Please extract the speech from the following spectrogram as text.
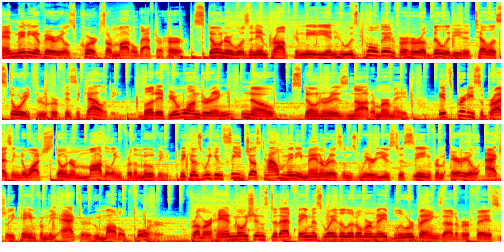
and many of Ariel's quirks are modeled after her. Stoner was an improv comedian who was pulled in for her ability to tell a story through her physicality. But if you're wondering, no, Stoner is not a mermaid. It's pretty surprising to watch Stoner modeling for the movie, because we can see just how many mannerisms we're used to seeing from Ariel actually came from the actor who modeled for her. From her hand motions to that famous way the Little Mermaid blew her bangs out of her face.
